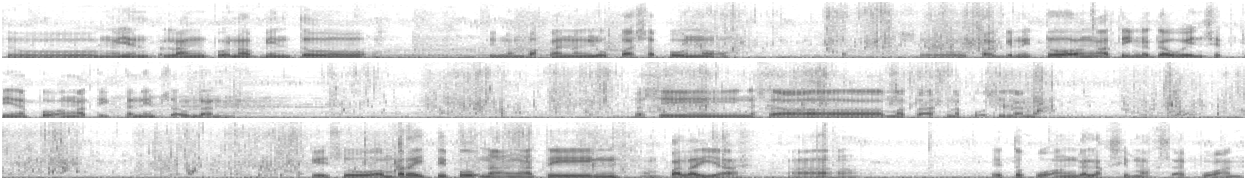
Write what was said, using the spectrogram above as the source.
So ngayon pa lang po natin to tinambakan ng lupa sa puno. So pag ganito ang ating gagawin safety na po ang ating tanim sa ulan kasi nasa mataas na po sila na. Okay so ang variety po ng ating ampalaya ah, ito po ang Galaxy Max F1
